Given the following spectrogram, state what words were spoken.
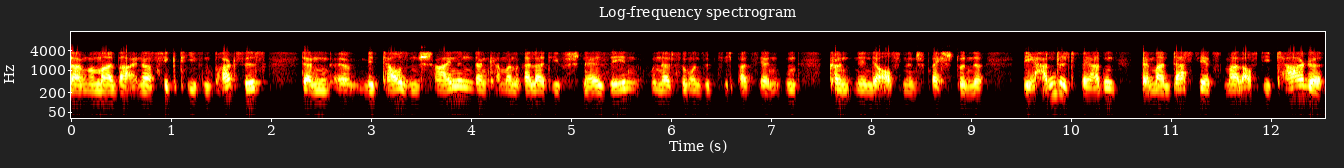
sagen wir mal bei einer fiktiven Praxis, dann äh, mit 1000 Scheinen, dann kann man relativ schnell sehen, 175 Patienten könnten in der offenen Sprechstunde behandelt werden. Wenn man das jetzt mal auf die Tage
